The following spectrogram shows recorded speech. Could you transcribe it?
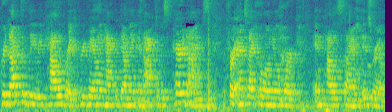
productively recalibrate prevailing academic and activist paradigms for anti colonial work in Palestine, Israel?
